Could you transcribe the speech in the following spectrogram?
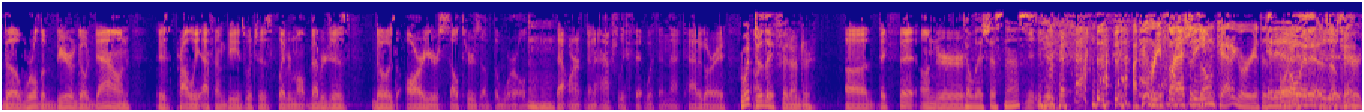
the world of beer go down is probably FMBs, which is flavored malt beverages. Those are your seltzers of the world that aren't going to actually fit within that category. What do they fit under? Uh, they fit under. Deliciousness. I feel like it's its own category at this It point. is. Oh, it is. It is. Okay. Absurd.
